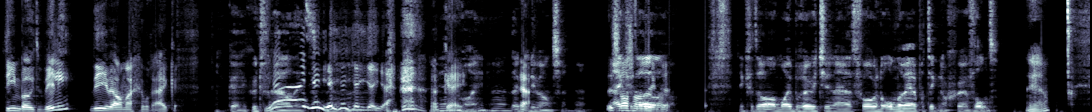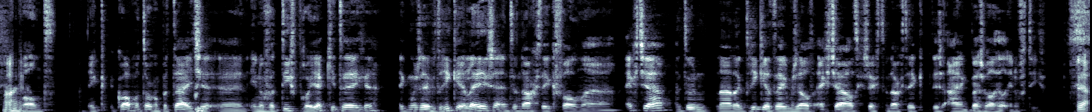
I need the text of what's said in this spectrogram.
Steamboat Willie die je wel mag gebruiken. Oké, goed verhaal Ja, ja, ja, ja, ja, ja. Oké, Ja, mooi. Leuke Ja. nuance. Ja. dus Ja, was ik, wel vind even... wel, ik vind het wel een mooi bruggetje naar het volgende onderwerp wat ik nog eh, vond. Ja. Ah, ja. Want ik kwam er toch een partijtje, eh, een innovatief projectje tegen. Ik moest even drie keer lezen en toen dacht ik van, eh, echt ja? En toen, nadat ik drie keer tegen mezelf echt ja had gezegd, toen dacht ik, dit is eigenlijk best wel heel innovatief. Ja.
